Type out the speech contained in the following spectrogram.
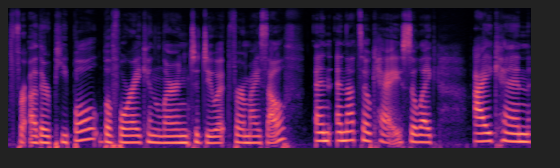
for other people before I can learn to do it for myself. And and that's okay. So like I can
